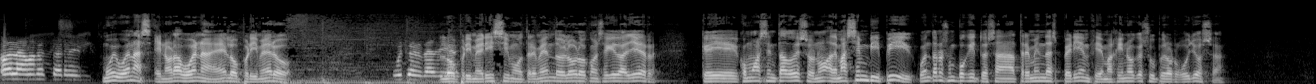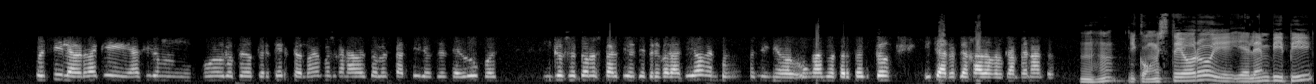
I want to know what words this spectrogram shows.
Hola, buenas tardes. Muy buenas, enhorabuena, ¿eh? Lo primero. Muchas gracias. Lo primerísimo, tremendo el oro conseguido ayer. Que, ¿Cómo ha sentado eso, no? Además, MVP, cuéntanos un poquito esa tremenda experiencia, imagino que súper orgullosa. Pues sí, la verdad que ha sido un, un, europeo perfecto, ¿no? Hemos ganado todos los partidos desde grupos, incluso todos los partidos de preparación, entonces ha sido un año perfecto y se ha reflejado en el campeonato. Uh -huh. Y con este oro y, y el MVP,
